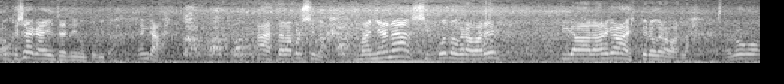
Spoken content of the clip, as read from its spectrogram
aunque sea que haya entretenido un poquito. Venga, hasta la próxima. Mañana, si puedo, grabaré tirada larga, espero grabarla. Hasta luego.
